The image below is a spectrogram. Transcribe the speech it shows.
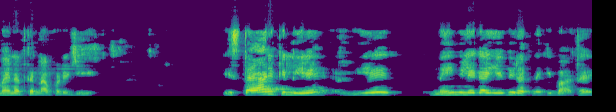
मेहनत करना पड़ेगी। इस तैयारी के लिए ये नहीं मिलेगा, ये भी रखने की बात है।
